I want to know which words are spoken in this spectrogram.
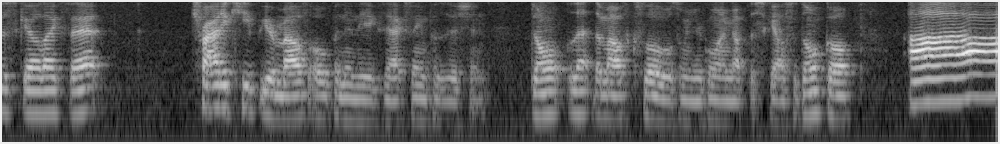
the scale like that, try to keep your mouth open in the exact same position. Don't let the mouth close when you're going up the scale. So don't go, ah,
